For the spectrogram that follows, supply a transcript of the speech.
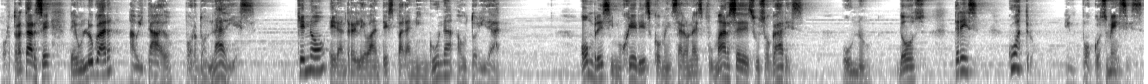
por tratarse de un lugar habitado por don nadies, que no eran relevantes para ninguna autoridad hombres y mujeres comenzaron a esfumarse de sus hogares. Uno, dos, tres, cuatro, en pocos meses.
